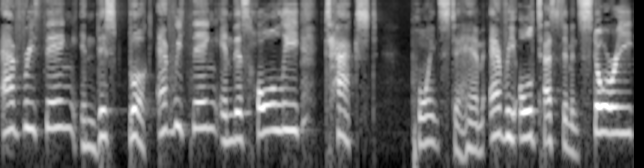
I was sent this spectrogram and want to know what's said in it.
everything in this book, everything in this holy text points to him. Every Old Testament story,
